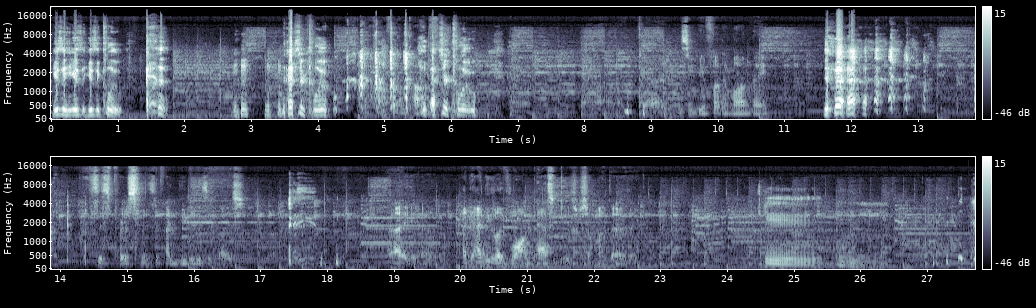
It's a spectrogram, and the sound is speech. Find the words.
Here's a here's a, here's a clue. That's your clue. That's your clue. Gonna be a fucking long night. This person as if I needed his advice. I, uh, I, I need like long passages or something like that. I think. Hmm.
